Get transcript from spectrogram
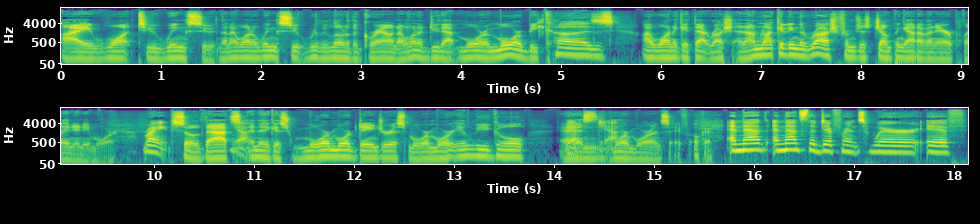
I want to wingsuit, and then I want to wingsuit really low to the ground. I want to do that more and more because I want to get that rush, and I'm not getting the rush from just jumping out of an airplane anymore. Right. So that's, Yeah. and then it gets more and more dangerous, more and more illegal, and Yes, yeah. more and more unsafe. Okay. and that and that's the difference where if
